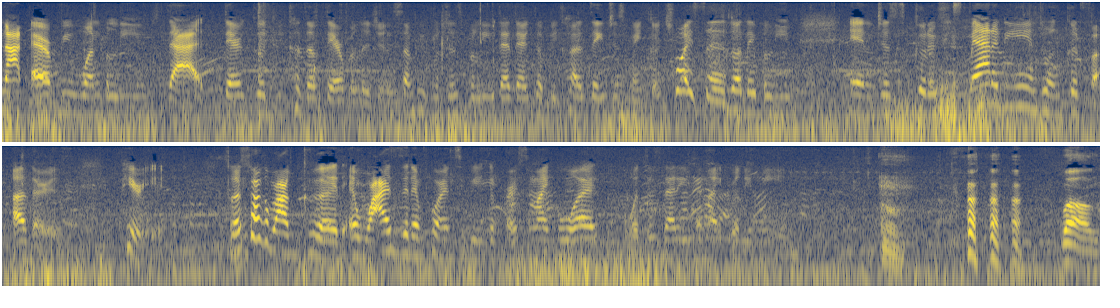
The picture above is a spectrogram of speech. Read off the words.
not everyone believes that they're good because of their religion. Some people just believe that they're good because they just make good choices, or they believe in just good of humanity and doing good for others. Period. So let's talk about good and why is it important to be a good person? Like what what does that even like really mean? Well,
